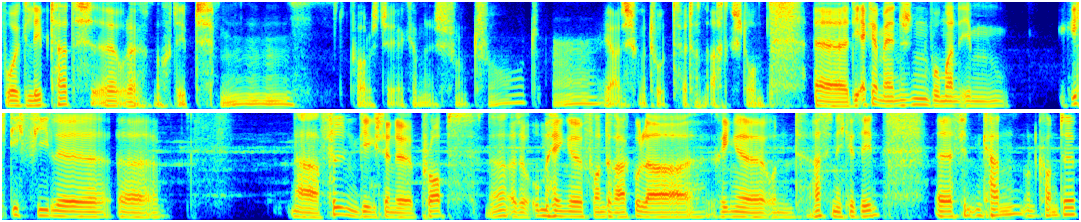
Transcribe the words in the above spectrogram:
wo er gelebt hat äh, oder noch lebt. Hm, Forrest J. Ackerman ist schon tot. Äh, ja, ist schon tot, 2008 gestorben. Äh, die Ackermansion, wo man eben richtig viele äh, na, Filmgegenstände, Props, ne? also Umhänge von Dracula, Ringe und hast du nicht gesehen, äh, finden kann und konnte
